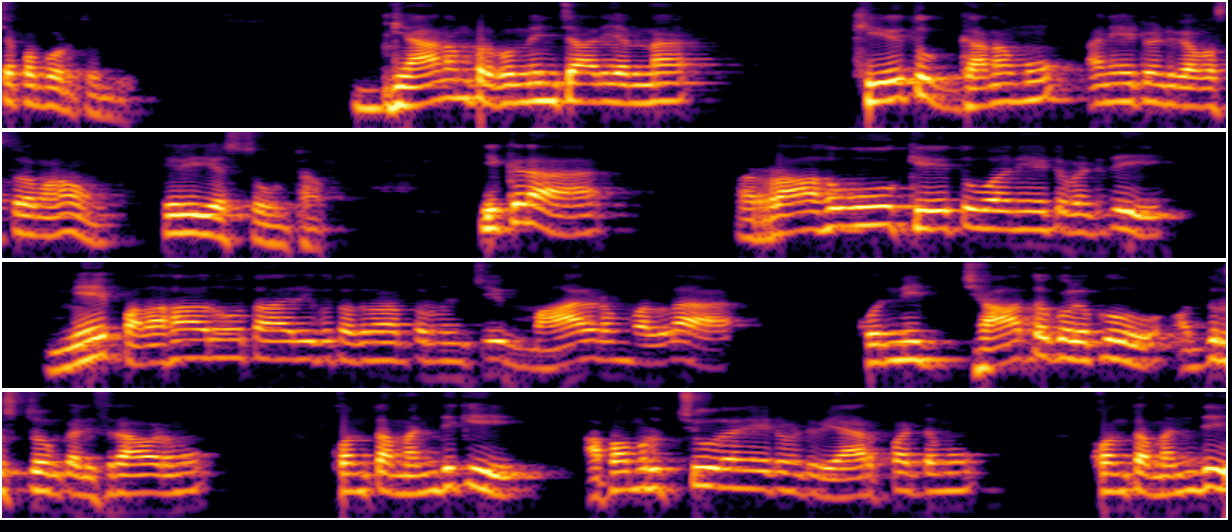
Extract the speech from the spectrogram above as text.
చెప్పబడుతుంది. జ్ఞానం ప్రబంధించాలి అన్న కేతు గణము అనేటువంటి వ్యవస్థలో మనం తెలియజేస్తూ ఉంటాం. ఇక్కడ రాహువు కేతు అనేటువంటిది మే పదహారో తారీఖు తదనంతరం నుంచి మారడం వల్ల కొన్ని జాతకులకు అదృష్టం కలిసి రావడము కొంతమందికి అపమృత్యువులు అనేటువంటివి ఏర్పడము కొంతమంది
